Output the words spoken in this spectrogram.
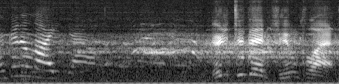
I'm gonna lie down. You already did that in gym class.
